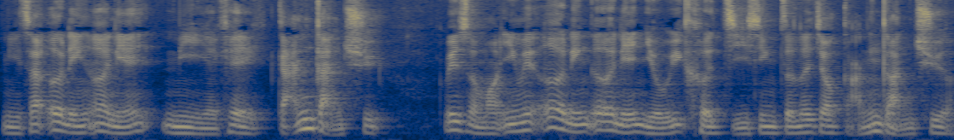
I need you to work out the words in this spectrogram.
你在二零二年你也可以敢敢去，为什么？因为二零二二年有一颗吉星，真的叫敢敢去了。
